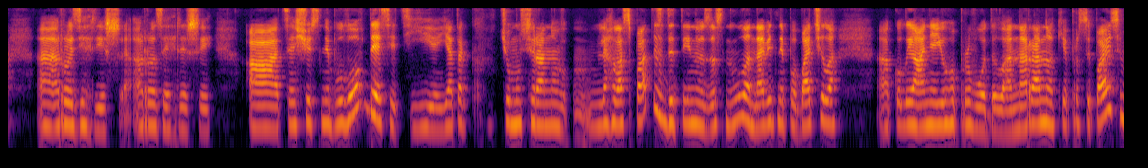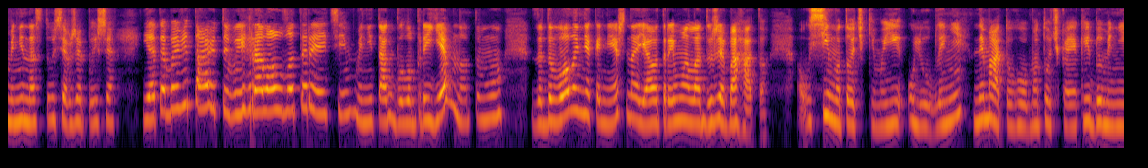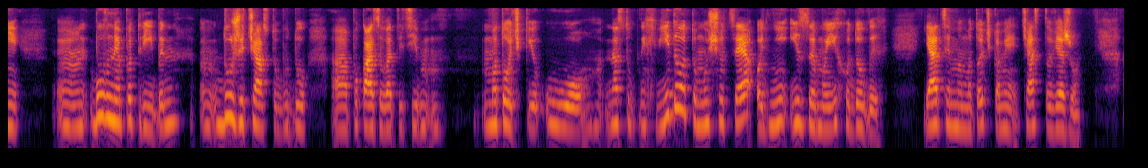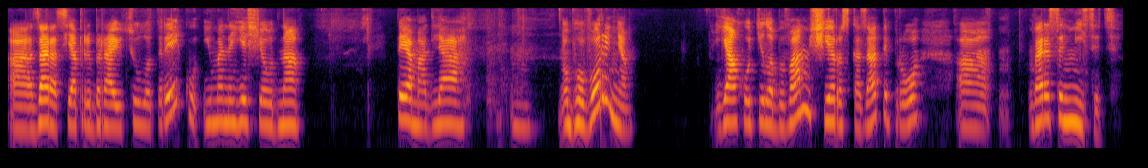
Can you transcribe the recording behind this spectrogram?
розігріш, розігріші. А це щось не було в 10, і я так чомусь рано лягла спати з дитиною, заснула, навіть не побачила, коли Аня його проводила. На ранок я просипаюся, мені Настуся вже пише: Я тебе вітаю, ти виграла у лотерейці. Мені так було приємно, тому задоволення, звісно, я отримала дуже багато. Усі моточки мої улюблені. Нема того моточка, який би мені е, був не потрібен. Дуже часто буду е, показувати ці моточки у наступних відео, тому що це одні із моїх ходових. Я цими моточками часто в'яжу. Зараз я прибираю цю лотерейку, і в мене є ще одна тема для обговорення. Я хотіла би вам ще розказати про вересень місяць.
